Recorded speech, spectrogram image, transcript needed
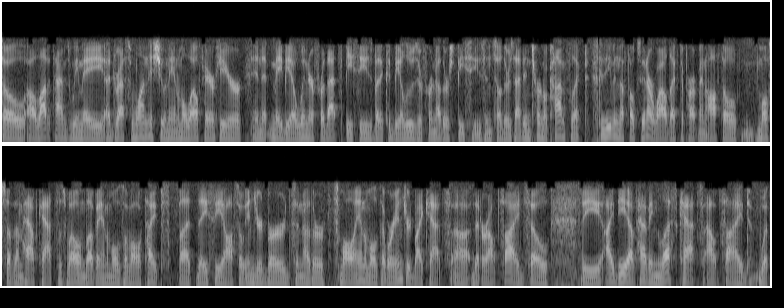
So a lot of times we may address one issue in animal welfare here, and it may be a winner for that species, but it could be a loser for another species. And so there's that internal conflict because even the folks in our wildlife department also most of them have cats as well and love animals of all types, but they see also injured birds and other small animals that were injured by cats uh, that are outside. So the idea of having less cats outside with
